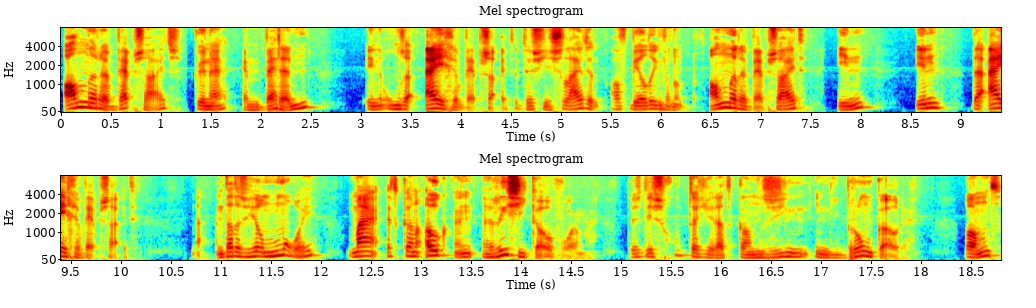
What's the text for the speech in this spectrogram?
andere websites kunnen embedden in onze eigen website. Dus je sluit een afbeelding van een andere website in in de eigen website. Nou, en dat is heel mooi, maar het kan ook een risico vormen. Dus het is goed dat je dat kan zien in die broncode. Want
